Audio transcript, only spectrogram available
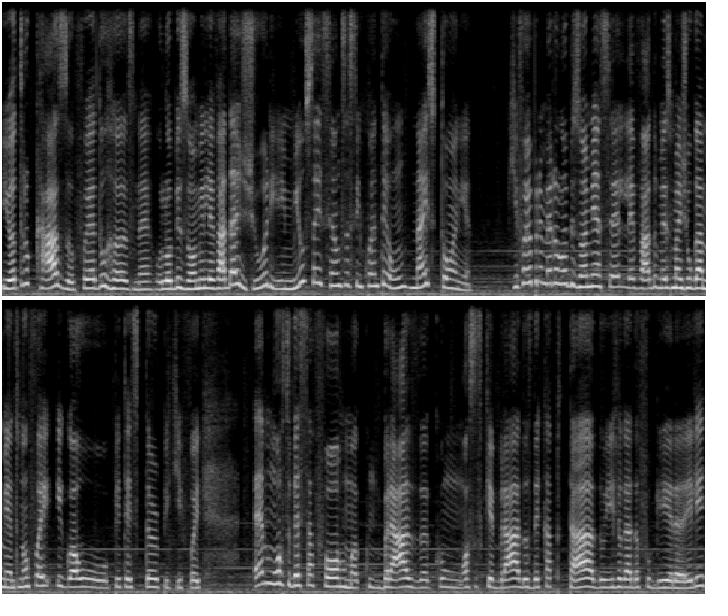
E outro caso foi a do Hus, né? O lobisomem levado a júri em 1651 na Estônia. Que foi o primeiro lobisomem a ser levado mesmo a julgamento. Não foi igual o Peter Sturpe, que foi é morto dessa forma, com brasa, com ossos quebrados, decapitado e jogado à fogueira. Ele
